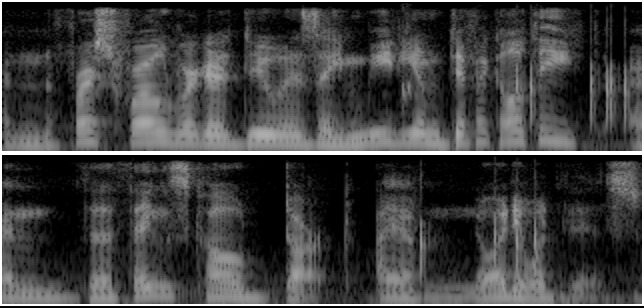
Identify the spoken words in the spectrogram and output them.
And the first road we're going to do is a medium difficulty, and the thing's called Dark. I have no idea what it is.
